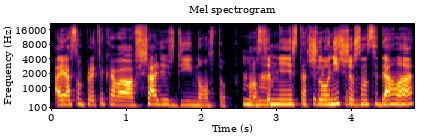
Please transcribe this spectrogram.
a ja som pretekávala všade vždy non-stop. Mm-hmm. Proste mne nestačilo nič, čo som si dala,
